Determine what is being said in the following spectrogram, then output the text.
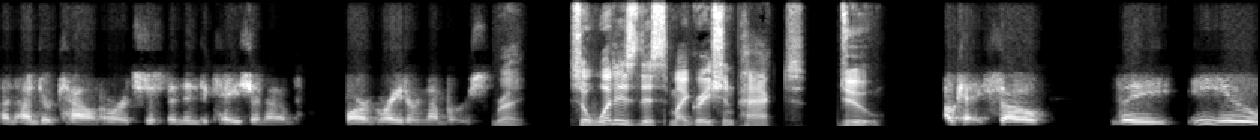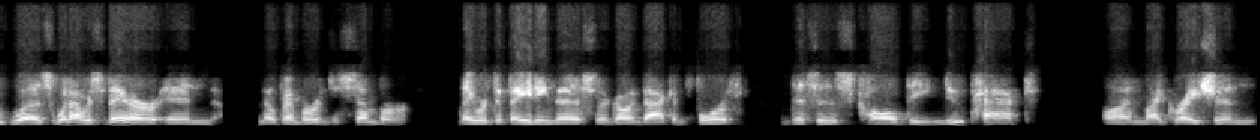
an undercount or it's just an indication of far greater numbers. Right. So, what does this migration pact do? Okay, so the EU was, when I was there in November and December, they were debating this, they're going back and forth. This is called the New Pact on Migration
